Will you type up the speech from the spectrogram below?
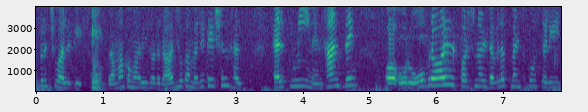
ஸ்பிரிச்சுவாலிட்டி பிரம்மகுமாரிஸோட Rajayoga meditation has help me in enhancing ஒரு ஓவரால் பர்சனல் டெவலப்மெண்ட்டுக்கும் சரி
